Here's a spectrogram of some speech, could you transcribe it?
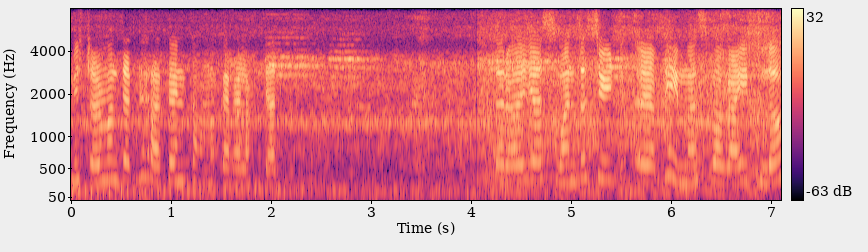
मिस्टर म्हणतात घरात येऊन कामं करायला लागतात. तर यशवंत स्वीट फेमस बघा इथलं.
